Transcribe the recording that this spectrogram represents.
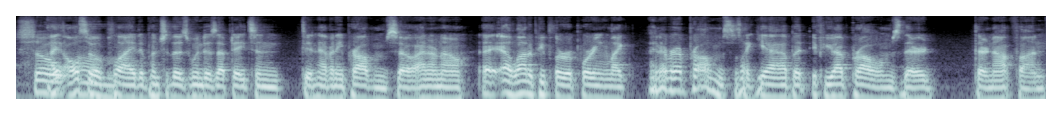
So I also um, applied a bunch of those Windows updates and didn't have any problems. So I don't know. A, a lot of people are reporting like I never have problems. It's like yeah, but if you have problems, they're they're not fun.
